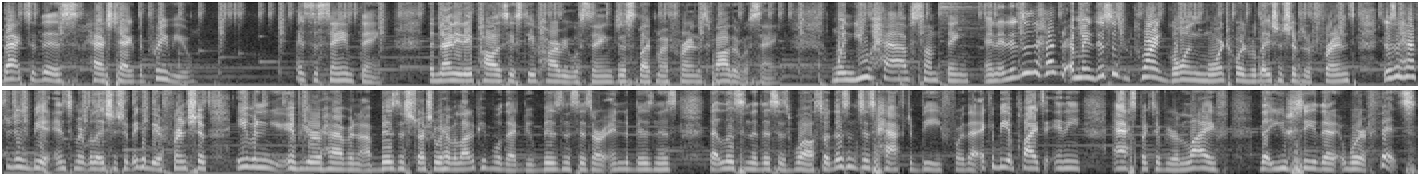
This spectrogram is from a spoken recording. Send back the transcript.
back to this hashtag the preview it's the same thing. The 90 day policy Steve Harvey was saying, just like my friend's father was saying. when you have something, and it doesn't have to, I mean, this is kind of going more towards relationships or friends. It doesn't have to just be an intimate relationship. It could be a friendship. Even if you're having a business structure, we have a lot of people that do businesses or in the business that listen to this as well. So it doesn't just have to be for that. It could be applied to any aspect of your life that you see that where it fits.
